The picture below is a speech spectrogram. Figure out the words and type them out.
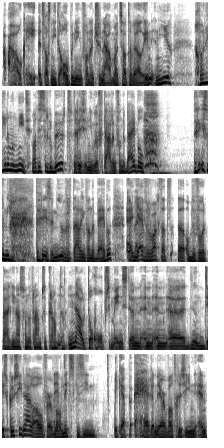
ah, Oké, het was niet de opening van het journaal, maar het zat er wel in. En hier gewoon helemaal niet. Wat is er gebeurd? Er is een nieuwe vertaling van de Bijbel. Er is een nieuwe, er is een nieuwe vertaling van de Bijbel. En jij verwacht dat eh, op de voorpagina's van de Vlaamse kranten. Nou, toch op zijn minst een, een, een eh, discussie daarover. Maar je hebt Want niks gezien. Ik heb her en der wat gezien. En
